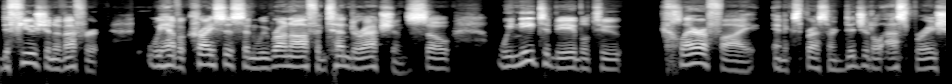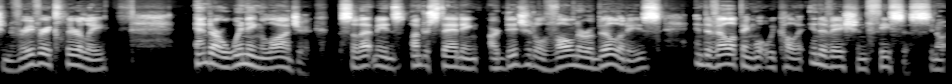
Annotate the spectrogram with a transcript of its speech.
diffusion of effort. We have a crisis and we run off in 10 directions. So we need to be able to clarify and express our digital aspiration very, very clearly and our winning logic. So that means understanding our digital vulnerabilities and developing what we call an innovation thesis. You know,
